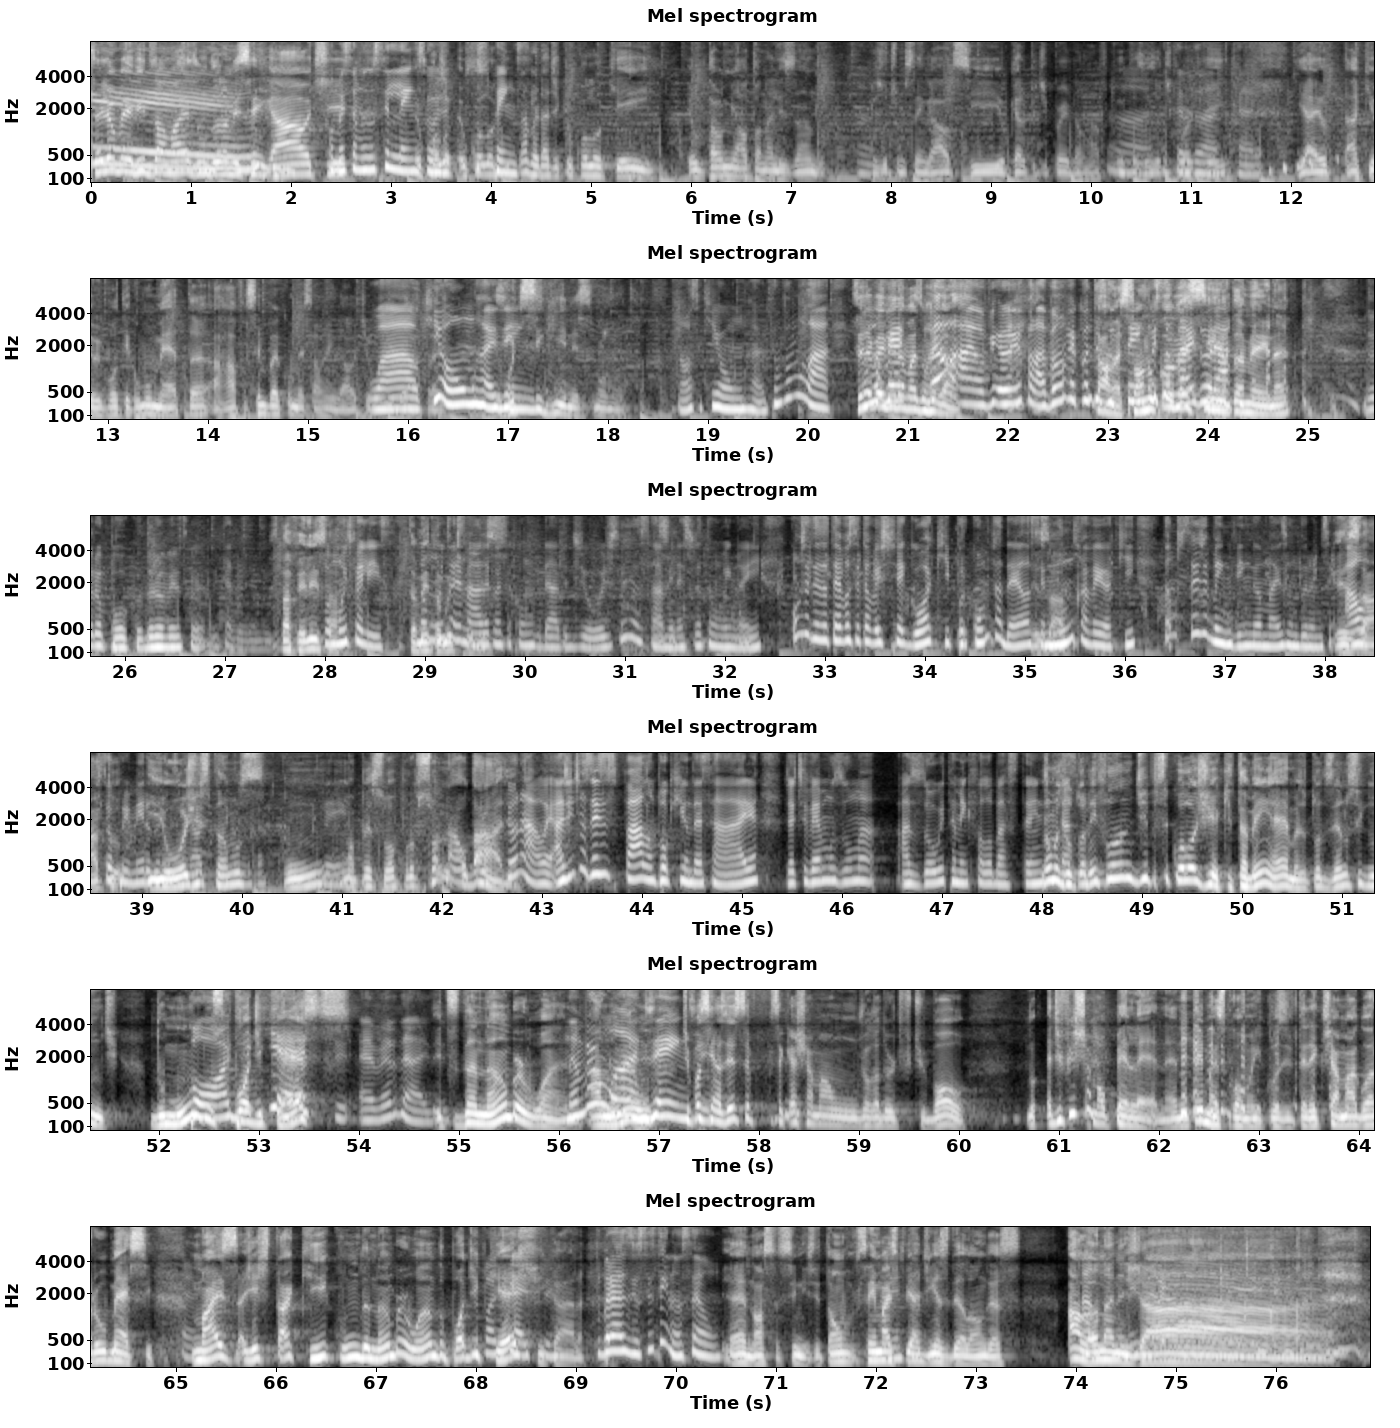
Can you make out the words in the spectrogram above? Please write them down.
Sejam bem-vindos a mais um Duna Miss Hangout. Começamos no silêncio eu hoje, eu coloquei. Na verdade é que eu coloquei, eu tava me autoanalisando Ah. os últimos hangouts e eu quero pedir perdão, Rafa, porque muitas vezes eu tá te perdoado, cortei. cara. E aí eu, aqui eu botei como meta, a Rafa sempre vai começar o hangout. Uau, que honra, Eu vou te gente. seguir nesse momento, Rafa. Nossa, que honra. Então vamos lá. Seja bem-vinda a mais um Hangout. ah, eu, ia falar, vamos ver quanto Calma, é isso só tempo no comecinho também, né? Durou pouco, durou menos que Brincadeira. Você tá feliz, Tô Rafa? muito feliz. Também tô tô muito, muito animada feliz. com essa convidada de hoje. Vocês já sabem, né? Vocês já estão vendo aí. Com certeza até você talvez chegou aqui por conta dela. Você Exato. nunca veio aqui. Então seja bem-vindo a mais um Duna Miss Exato. Ao seu primeiro e Duna Miss hoje você estamos com uma pessoa profissional da área. Profissional, é. A gente às vezes fala um pouquinho dessa área. Já tivemos uma, a Zoe também, que falou bastante. Não, mas eu das- tô nem falando de psicologia, que também é, mas eu tô dizendo o seguinte: do mundo dos podcasts, É verdade. it's the number one. Number A one, um. gente. Tipo assim, às vezes você, você quer chamar um jogador de futebol. É difícil chamar o Pelé, né? Não tem mais como, inclusive. Teria que chamar agora o Messi. Mas a gente tá aqui com the number one do Do podcast, cara. Do Brasil, vocês têm noção? É, nossa, sinistro. Então, sem mais piadinhas e delongas, Alana, Alana Ninja.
